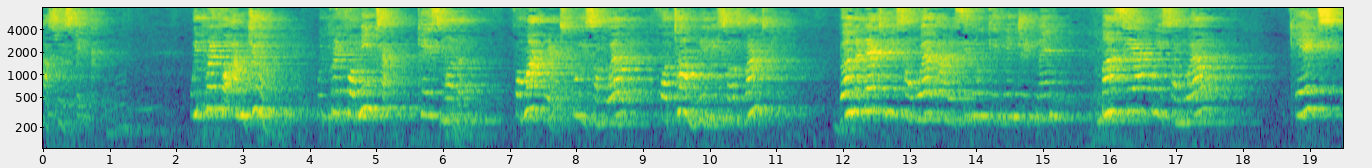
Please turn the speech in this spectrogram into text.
as we speak. We pray for Amjun. We pray for Minta, Kay's mother. For Margaret, who is unwell. For Tom, Lily's husband. Bernadette, who is unwell and receiving kidney treatment. Marcia, who is unwell. Kate,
